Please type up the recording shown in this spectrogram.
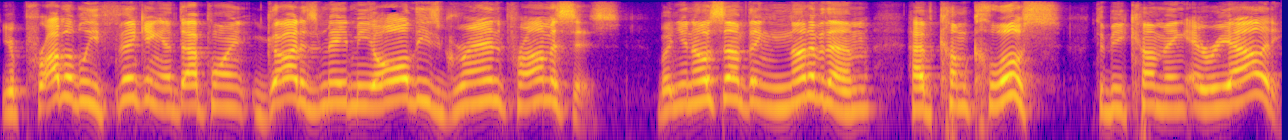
you're probably thinking at that point, God has made me all these grand promises. But you know something? None of them have come close to becoming a reality.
